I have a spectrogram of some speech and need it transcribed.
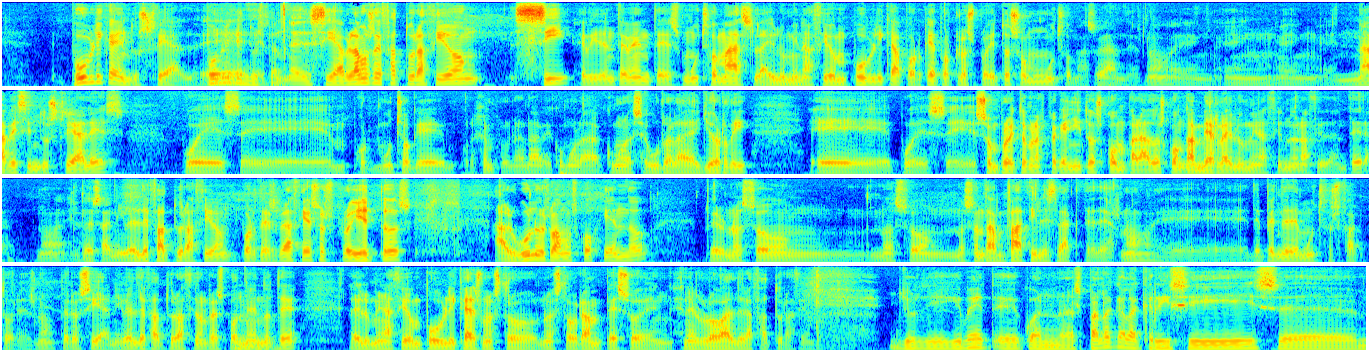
Pública e industrial. Pública e industrial. Eh, si hablamos de facturación, sí, evidentemente es mucho más la iluminación pública. ¿Por qué? Porque los proyectos son mucho más grandes. ¿no? En, en, en, en, naves industriales, pues eh, por mucho que, por ejemplo, una nave como la, como la seguro la de Jordi, eh, pues eh, son proyectos más pequeñitos comparados con cambiar la iluminación de una ciudad entera. ¿no? Entonces, a nivel de facturación, por desgracia, esos proyectos, algunos vamos cogiendo, pero no son, no son, no son tan fáciles de acceder, ¿no? Eh, depende de muchos factores, ¿no? Pero sí, a nivel de facturación, respondiéndote, mm. la iluminación pública es nuestro, nuestro gran peso en, en el global de la facturación. Jordi Guimet, eh, quan es parla que la crisi eh,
